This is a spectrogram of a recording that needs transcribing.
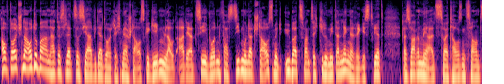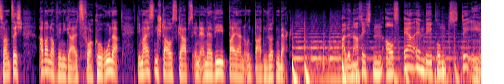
Auf deutschen Autobahnen hat es letztes Jahr wieder deutlich mehr Staus gegeben. Laut ADAC wurden fast 700 Staus mit über 20 Kilometern Länge registriert. Das waren mehr als 2022, aber noch weniger als vor Corona. Die meisten Staus gab es in NRW, Bayern und Baden-Württemberg. Alle Nachrichten auf rnd.de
